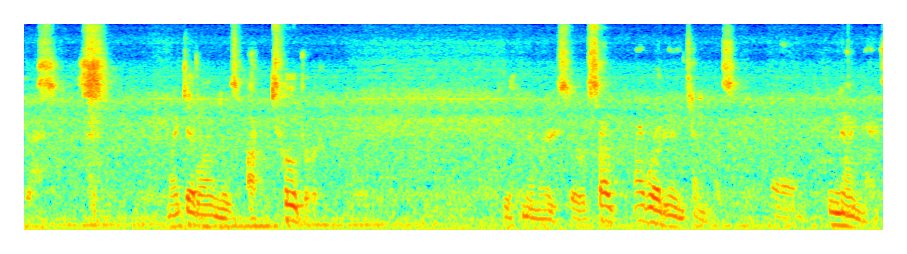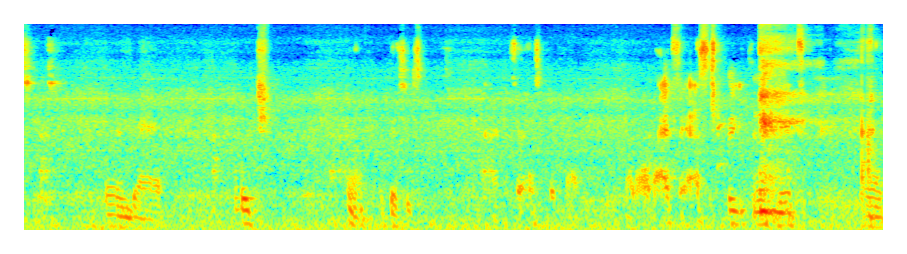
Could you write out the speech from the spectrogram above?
this. My deadline was October with memory serves. So I wrote it in 10 months, uh, nine months. And uh, which, you know, I guess it's fast, but not, not all that fast. it's, um,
